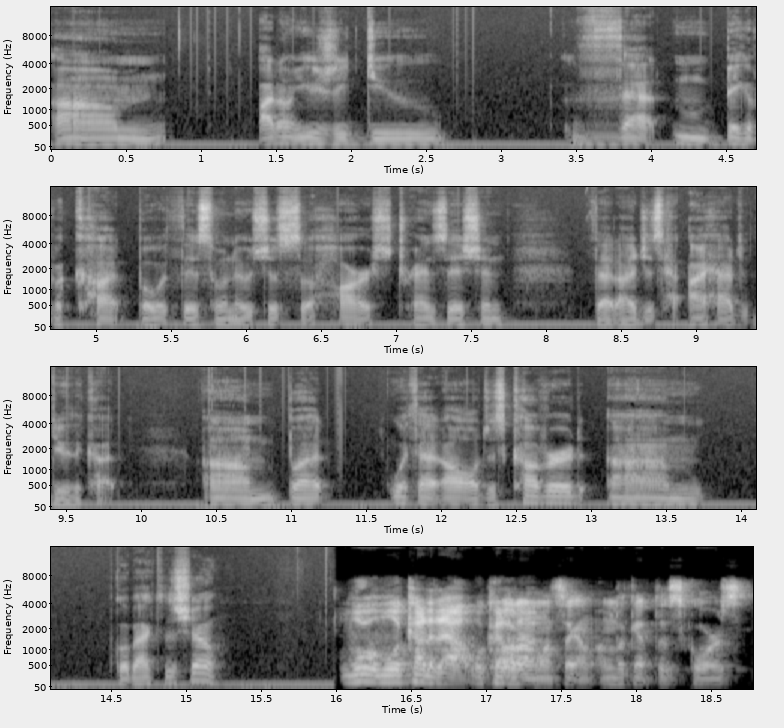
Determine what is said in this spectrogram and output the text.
Um, I don't usually do that big of a cut, but with this one, it was just a harsh transition that I just I had to do the cut. Um, but with that all just covered, um, go back to the show. We'll we'll cut it out. We'll cut Hold it on out. one second. I'm looking at the scores.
